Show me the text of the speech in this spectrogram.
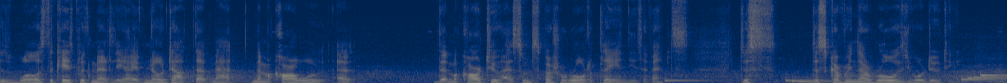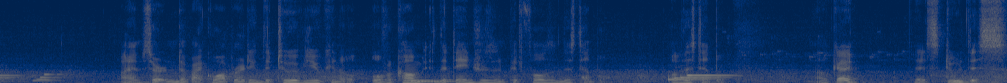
As well as the case with Medli, I have no doubt that Matt, that Makar will, uh, that Makar too has some special role to play in these events. Dis- discovering that role is your duty. I am certain that by cooperating, the two of you can overcome the dangers and pitfalls in this temple, of this temple. Okay, let's do this.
